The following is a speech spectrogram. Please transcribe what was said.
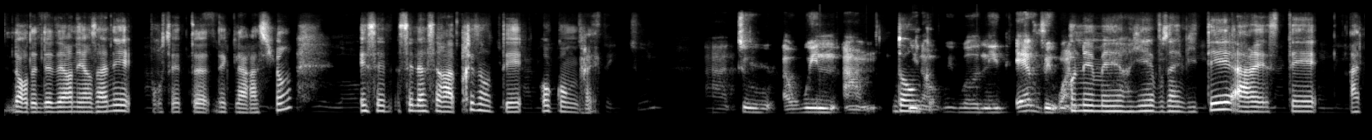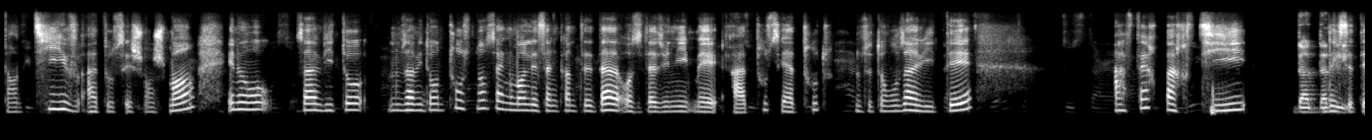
lors des dernières années pour cette déclaration et cela sera présenté au Congrès. Donc, on aimerait vous inviter à rester attentive à tous ces changements et nous invitons, nous invitons tous, non seulement les 50 États aux États-Unis, mais à tous et à toutes, nous souhaitons vous inviter à faire partie de cet,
